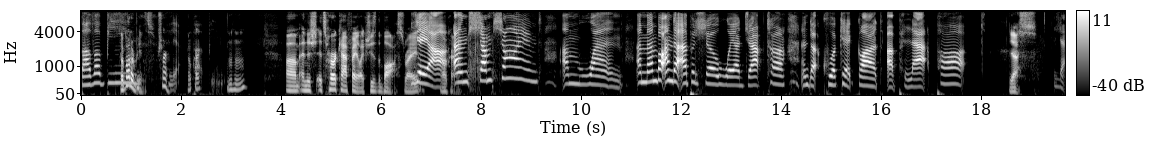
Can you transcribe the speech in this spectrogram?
Baba beans. They're butter beans. Sure. Yeah. Okay. Mm-hmm. Um, and it's, it's her cafe, like she's the boss, right? Yeah. Okay. And sometimes, um, when I remember on the episode where Japta and the cricket got a plat pot. Yes. Yeah.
